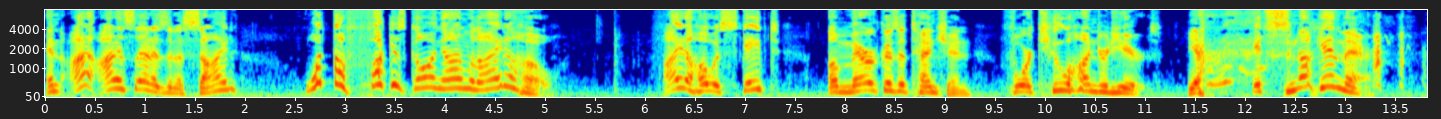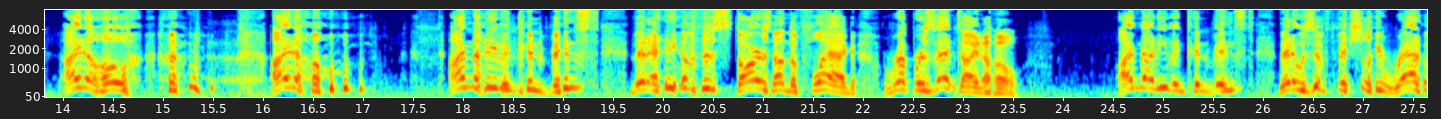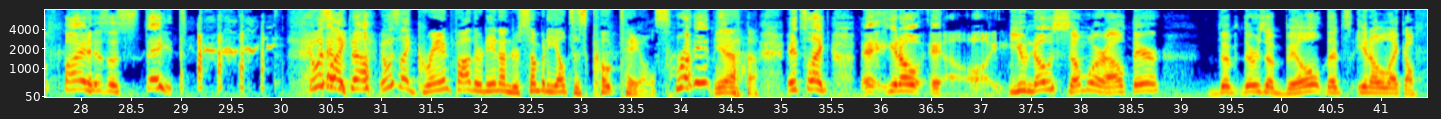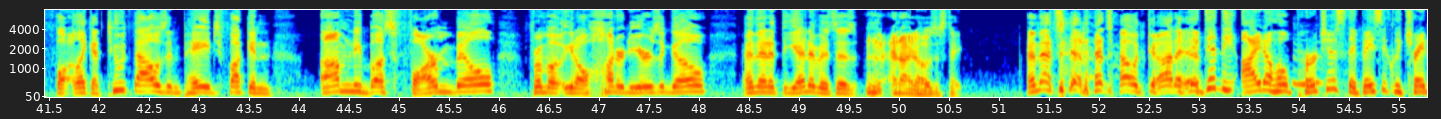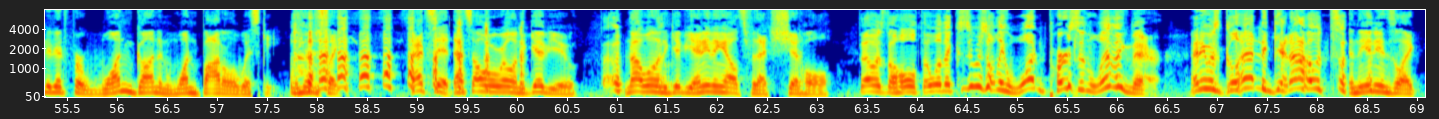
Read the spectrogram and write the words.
And I, honestly, as an aside, what the fuck is going on with Idaho? Idaho escaped America's attention for 200 years. Yeah. It snuck in there. Idaho. Idaho. I'm not even convinced that any of the stars on the flag represent Idaho. I'm not even convinced that it was officially ratified as a state. It was like it was like grandfathered in under somebody else's coattails. right? Yeah. It's like eh, you know, eh, you know, somewhere out there, the there's a bill that's you know like a like a two thousand page fucking omnibus farm bill from a you know hundred years ago, and then at the end of it, it says, "And Idaho's a state," and that's it. That's how it got it. They did the Idaho purchase. They basically traded it for one gun and one bottle of whiskey. And they're just like, that's it. That's all we're willing to give you. I'm not willing to give you anything else for that shithole. That was the whole thing. Well, because there was only one person living there, and he was glad to get out. And the Indians are like,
